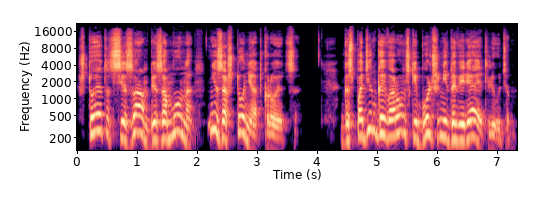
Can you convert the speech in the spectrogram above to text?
что этот сезам без ОМОНа ни за что не откроется господин Гайворонский больше не доверяет людям.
